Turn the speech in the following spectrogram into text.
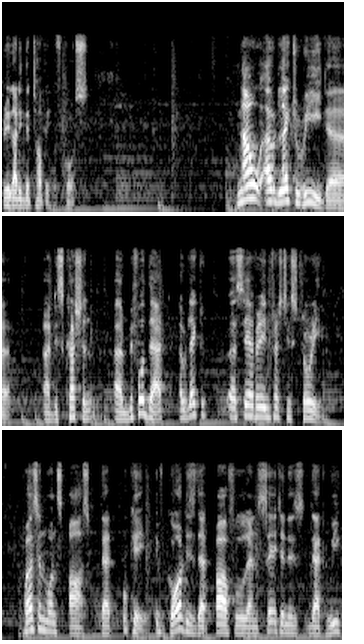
regarding the topic, of course. Now, I would like to read uh, a discussion. Uh, before that, I would like to uh, say a very interesting story. A person once asked that, okay, if God is that powerful and Satan is that weak,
